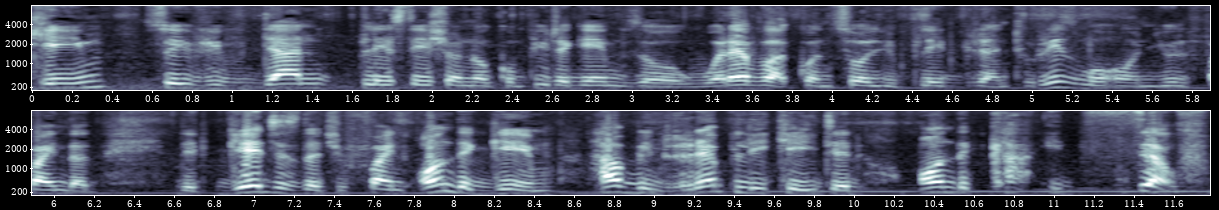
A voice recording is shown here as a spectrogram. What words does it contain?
game. So if you've done PlayStation or computer games or whatever console you played Gran Turismo on, you'll find that the gauges that you find on the game have been replicated on the car itself.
